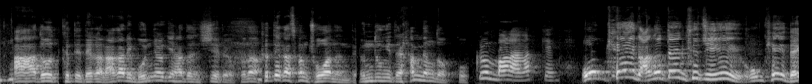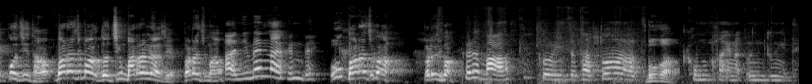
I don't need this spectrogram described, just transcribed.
아 너 그때 내가 라가리 못 열게 하던 시절이었구나. 그때가 참 좋았는데. 은둥이들 한 명도 없고. 그럼 말 안 할게. 오케이 나는 thank you지. 오케이 내 거지 다 말하지 마 너 지금 말할래 하지 말하지 마 아니, 맨날 근데. 어? 말하지 마 말하지 마 그래, 할게. 그럼 이제 다 떠나가지. 뭐가? 곰팡이랑 은둥이들.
